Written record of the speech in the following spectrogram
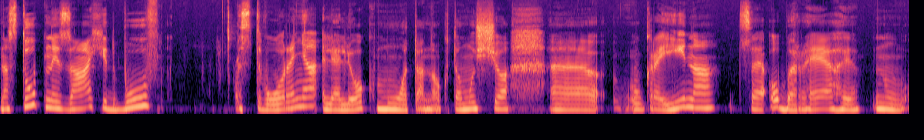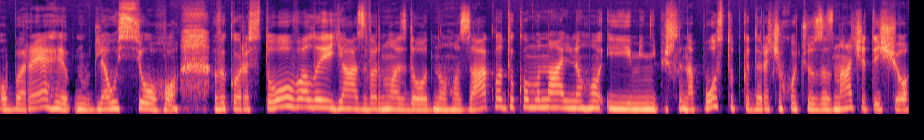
Наступний захід був. Створення ляльок-мотанок, тому що е, Україна це обереги. Ну, обереги ну, для усього використовували. Я звернулася до одного закладу комунального і мені пішли на поступки. До речі, хочу зазначити, що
